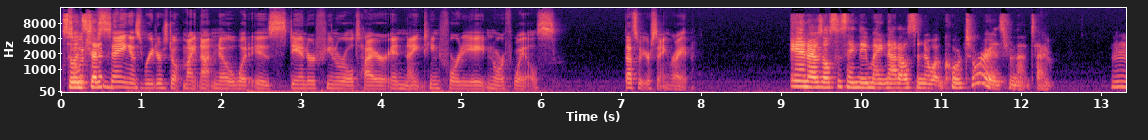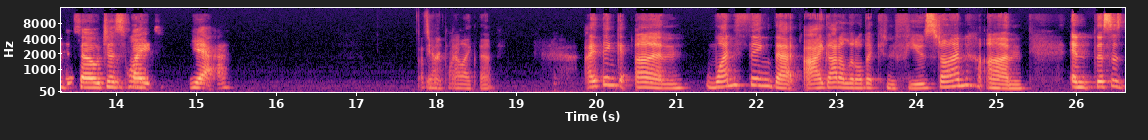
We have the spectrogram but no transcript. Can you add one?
so, so instead what you're of saying is readers don't might not know what is standard funeral attire in 1948 north wales that's what you're saying right and I was also saying they might not also know what couture is from that time. Mm. so just by yeah. That's yeah, a great point. I like that. I think um one thing that I got a little bit confused on, um, and this is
